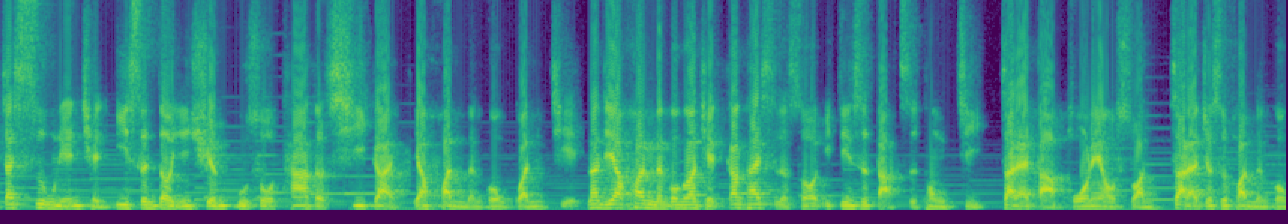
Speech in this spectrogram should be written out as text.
在四五年前，医生都已经宣布说，他的膝盖要换人工关节。那你要换人工关节，刚开始的时候一定是打止痛剂，再来打玻尿酸，再来。就是换人工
